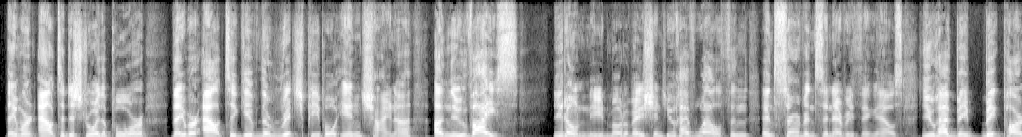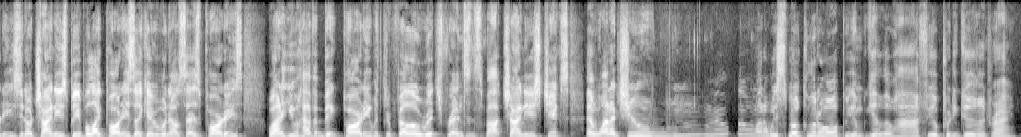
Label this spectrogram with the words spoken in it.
They weren't out to destroy the poor, they were out to give the rich people in China a new vice. You don't need motivation. You have wealth and, and servants and everything else. You have big, big parties. You know, Chinese people like parties like everyone else has parties. Why don't you have a big party with your fellow rich friends and spot Chinese chicks? And why don't you why don't we smoke a little opium, get a little high, feel pretty good, right?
